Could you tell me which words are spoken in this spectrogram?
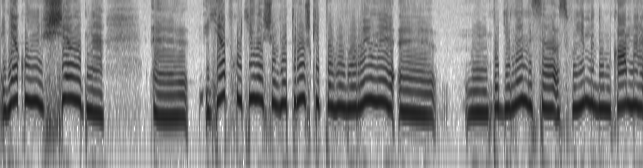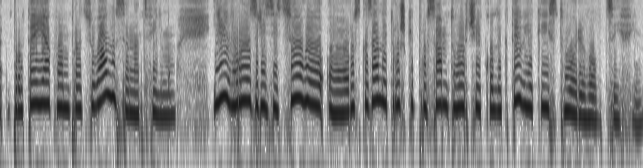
Дякую. Ще одне. Е, Я б хотіла, щоб ви трошки поговорили, е, поділилися своїми думками про те, як вам працювалося над фільмом, і в розрізі цього е, розказали трошки про сам творчий колектив, який створював цей фільм.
